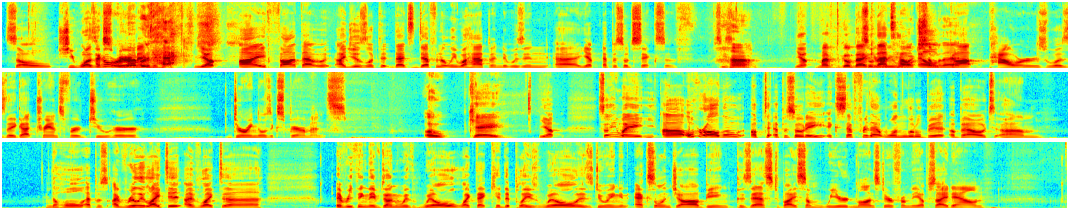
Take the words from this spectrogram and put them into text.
So she was I don't remember that. Yep, I thought that. W- I just looked at. That's definitely what happened. It was in. Uh, yep, episode six of season Huh. one. Yep. Might have to go back so and that's how Elle some of that. got powers. Was they got transferred to her during those experiments. Okay. Yep. So anyway, uh, overall though, up to episode eight, except for that one little bit about um, the whole episode, I really liked it. I've liked uh, everything they've done with Will. Like that kid that plays Will is doing an excellent job being possessed by some weird monster from the upside down.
